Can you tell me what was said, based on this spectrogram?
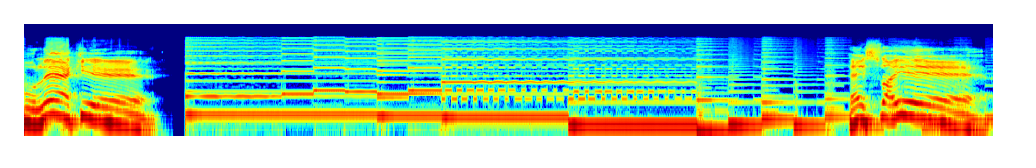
Moleque! É isso aí!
